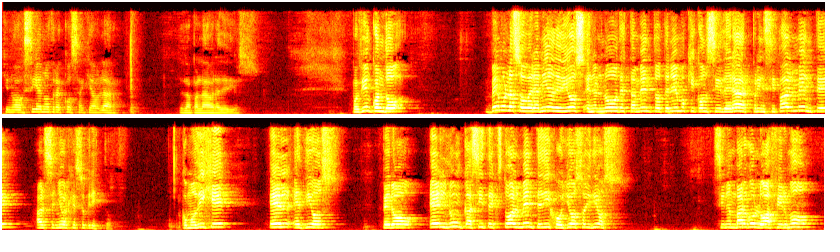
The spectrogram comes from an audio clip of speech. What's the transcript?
que no hacían otra cosa que hablar de la palabra de Dios. Pues bien, cuando vemos la soberanía de Dios en el Nuevo Testamento, tenemos que considerar principalmente al Señor Jesucristo. Como dije, Él es Dios, pero Él nunca así textualmente dijo yo soy Dios. Sin embargo, lo afirmó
